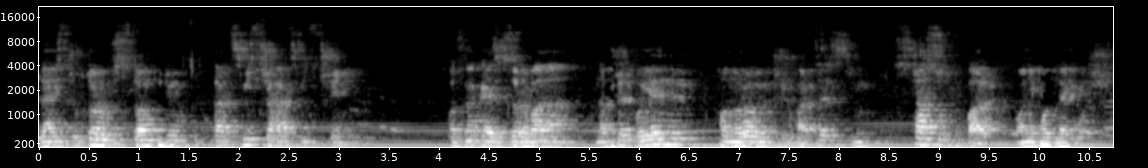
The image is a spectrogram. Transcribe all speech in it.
Dla instruktorów w stopniu harcmistrza harcmistrzyni. Odznaka jest wzorowana na przedwojennym honorowym krzyżu harcerskim z czasów walk o niepodległość.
